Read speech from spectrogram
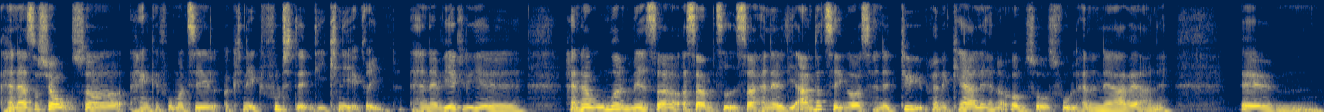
Han er så sjov, så han kan få mig til at knække fuldstændig i knæ og grin. Han er virkelig... Øh, han har humoren med sig, og samtidig så er han alle de andre ting også. Han er dyb, han er kærlig, han er omsorgsfuld, han er nærværende. Øhm,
